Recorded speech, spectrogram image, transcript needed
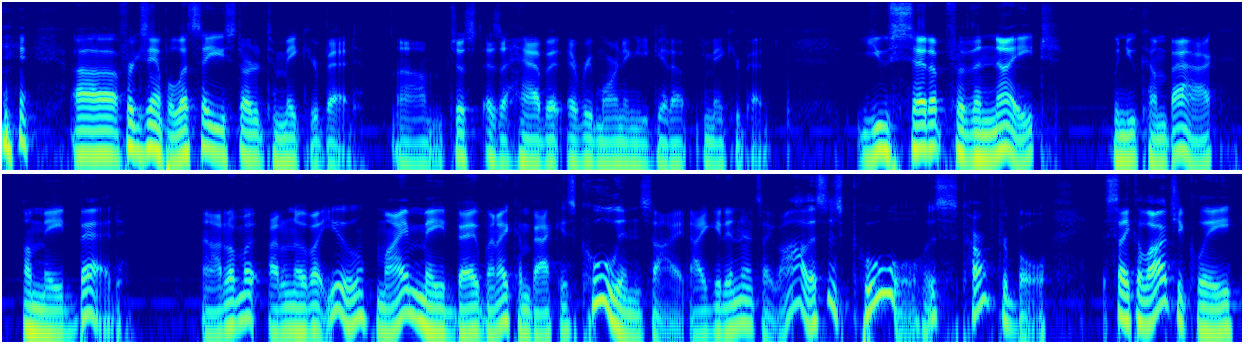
uh, for example, let's say you started to make your bed. Um, just as a habit, every morning you get up, you make your bed. You set up for the night when you come back a made bed. And I don't, I don't know about you. My made bed when I come back is cool inside. I get in there, it's like, wow, this is cool. This is comfortable. Psychologically,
